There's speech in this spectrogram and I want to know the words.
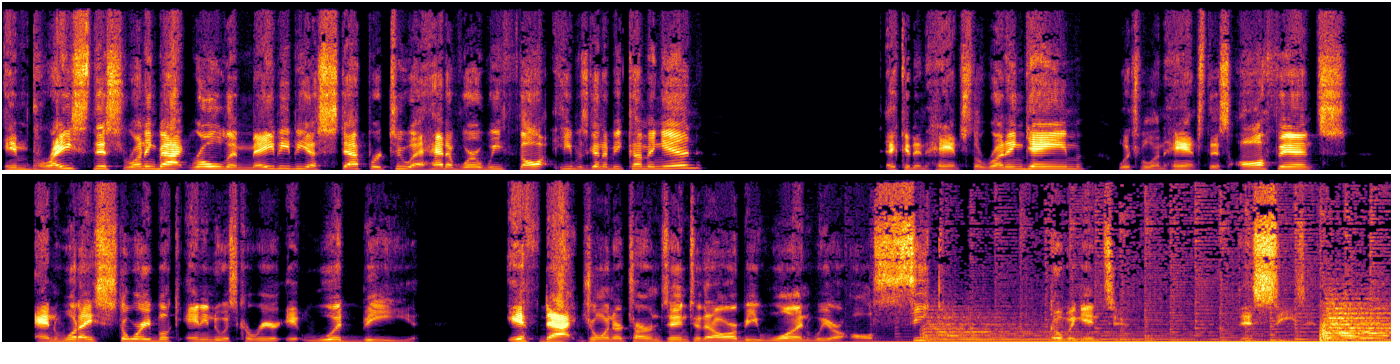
embrace this running back role and maybe be a step or two ahead of where we thought he was going to be coming in, it could enhance the running game, which will enhance this offense. And what a storybook ending to his career it would be if Dak Joyner turns into that RB1 we are all seeking going into this season.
